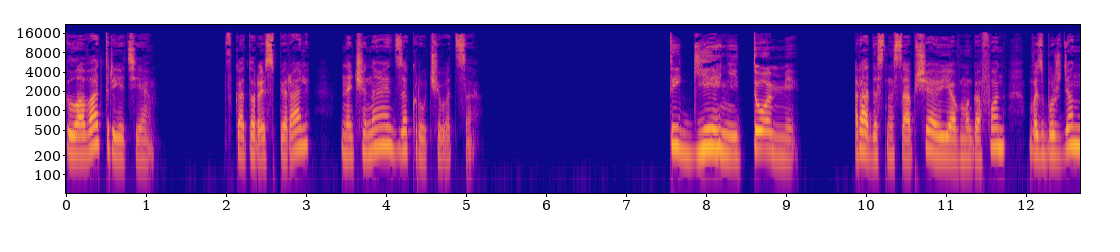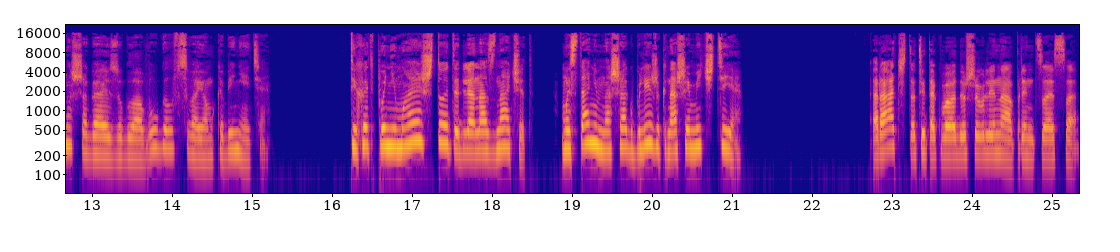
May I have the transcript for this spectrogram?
Глава третья, в которой спираль начинает закручиваться. «Ты гений, Томми!» Радостно сообщаю я в магафон, возбужденно шагая из угла в угол в своем кабинете. «Ты хоть понимаешь, что это для нас значит? Мы станем на шаг ближе к нашей мечте!» «Рад, что ты так воодушевлена, принцесса!»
